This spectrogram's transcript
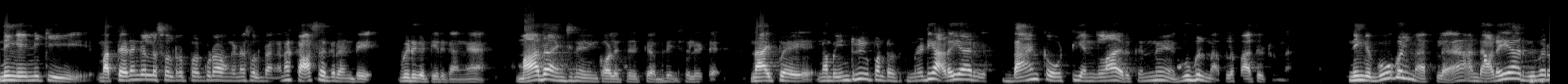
நீங்க இன்னைக்கு மத்த இடங்கள்ல சொல்றப்ப கூட அவங்க என்ன சொல்றாங்கன்னா, காசா கிராண்டே வீடு கட்டியிருக்காங்க. மாதா இன்ஜினியரிங் காலேஜ் இருக்கு அப்படின்னு சொல்லிட்டு. நான் இப்ப நம்ம இன்டர்வியூ பண்றதுக்கு முன்னாடி அடையார் பேங்க் ஒட்டி என்னலாம் இருக்குன்னு கூகுள் மேப்ல பார்த்துட்டு இருந்தேன். நீங்க கூகுள் மேப்ல அந்த அடையார் ரிவர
